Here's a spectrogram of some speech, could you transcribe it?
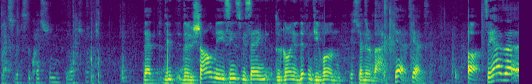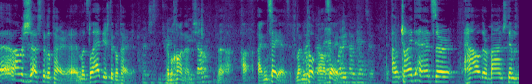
What's, what's the question for Rashba? that the, the Shalmi seems to be saying they're going in a different kivun Yes, than the Ramban. Yes, yes. Oh, so he has a, uh, a shtickle Torah. Uh, Let's let your shtickle Torah. Not just the Rabbi Chanan. I, I didn't say it. If let me talk, I'll say What are it. you going to answer? I'm trying to answer how the Ramban stems with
